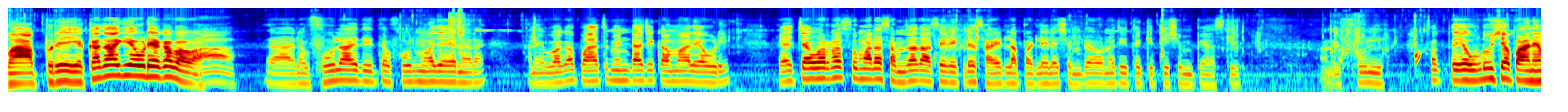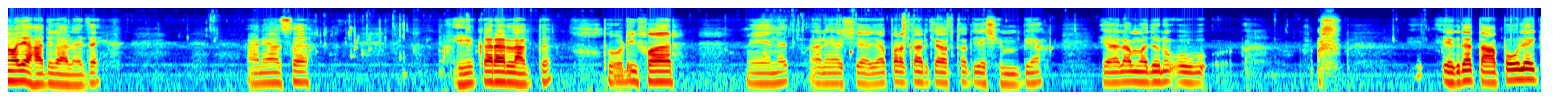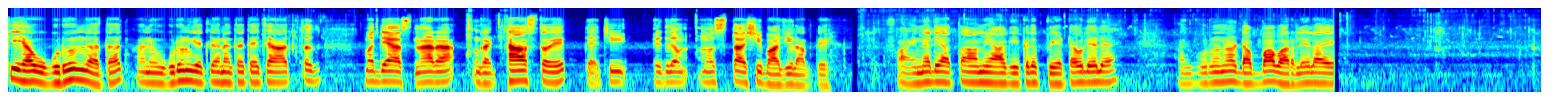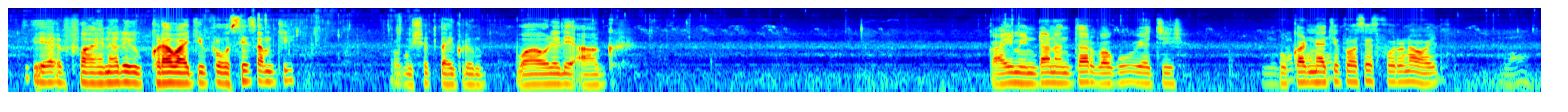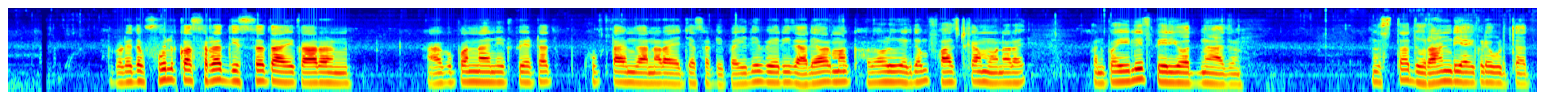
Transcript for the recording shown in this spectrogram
बापरे एका जागी एवढी आहे का बाबा? यायला फुल आहे तिथं फुल मजा येणार आहे. आणि बघा पाच मिनिटाची कमाल एवढी. याच्यावरनंच तुम्हाला समजत असेल इकडे साईडला पडलेल्या शिंप्यावरनं तिथं किती शिंपे असतील. आणि फुल फक्त एवढूशा पाण्यामध्ये हात घालायचा आहे आणि असं हे करायला लागतं. थोडीफार मेहनत आणि अशा या प्रकारच्या असतात या शिंप्या. याला मधून उब एकदा तापवल्या की ह्या उघडून जातात आणि उघडून घेतल्यानंतर त्याच्या आतच मध्ये असणारा गठ्ठा असतो एक त्याची एकदम मस्त अशी भाजी लागते. फायनली आता आम्ही आग इकडे पेटवलेले आहे आणि पूर्ण डब्बा भरलेला आहे. हे फायनली उकडावायची प्रोसेस आमची. बघू शकता इकडून वावलेली आग. काही मिनिटानंतर बघू याची. उकडण्याची प्रोसेस पूर्ण होईल. इकडे तर फुल कसरत दिसत आहे कारण आग पण नाही नीट पेटत. खूप टाईम जाणार आहे याच्यासाठी. पहिली फेरी झाल्यावर मग हळूहळू एकदम फास्ट काम होणार आहे. पण पहिलीच फेरी होत नाही अजून. नुसता धुरांडी इकडे उडतात.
